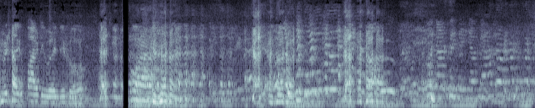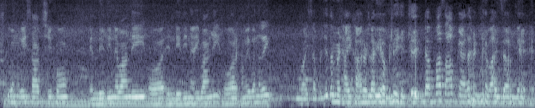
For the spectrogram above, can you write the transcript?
मिठाई की पार्टी हो रही देखो। है बन गई साक्षी को इन दीदी ने बांधी और इन दीदी ने ही बांधी और हमें बन गई भाई साहब मुझे तो मिठाई खाने लगी अपनी। डब्बा साफ़ कह रहा है भाई साहब ने।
